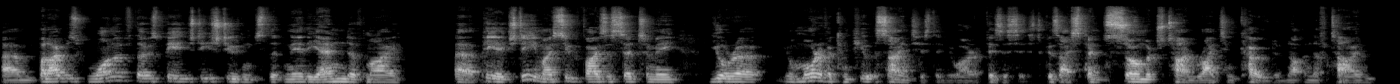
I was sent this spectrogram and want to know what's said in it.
Um, but I was one of those PhD students that near the end of my uh, PhD, my supervisor said to me, you're a you're more of a computer scientist than you are a physicist because I spent so much time writing code and not enough time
